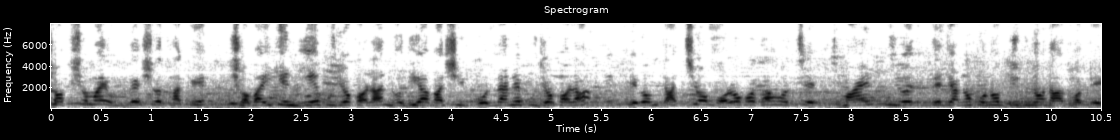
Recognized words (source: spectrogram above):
সবসময় উদ্দেশ্য থাকে সবাইকে নিয়ে পুজো করা, নদিয়াবাসীর কল্যাণে পুজো করা, এবং তার চেয়েও বড় কথা হচ্ছে মায়ের পুজোতে যেন কোনো বিঘ্ন না ঘটে।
